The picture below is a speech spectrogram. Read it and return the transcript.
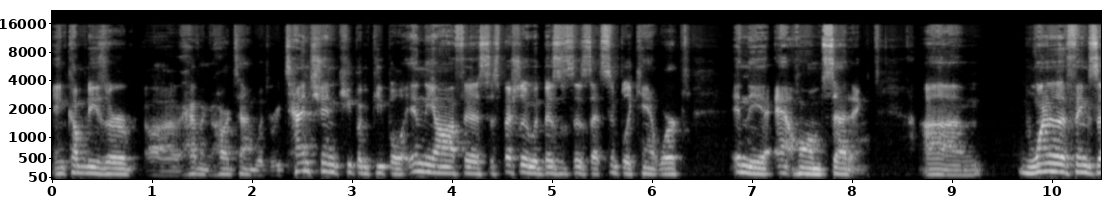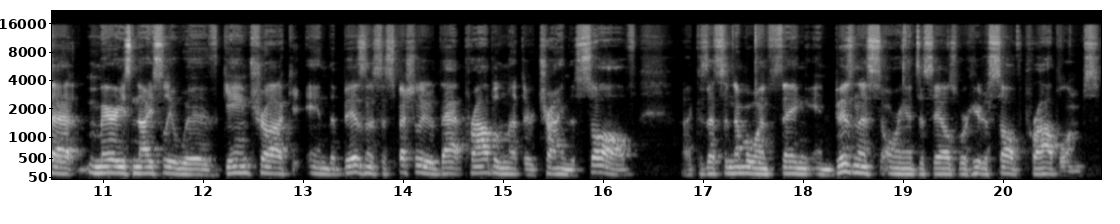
And companies are uh, having a hard time with retention, keeping people in the office, especially with businesses that simply can't work in the at-home setting. Um, one of the things that marries nicely with GameTruck and the business, especially with that problem that they're trying to solve, because uh, that's the number one thing in business oriented sales. We're here to solve problems.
